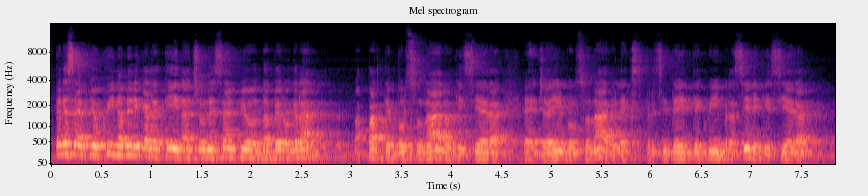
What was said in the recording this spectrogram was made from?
Per esempio qui in America Latina c'è un esempio davvero grande a parte Bolsonaro che si era, eh, Jair Bolsonaro, l'ex presidente qui in Brasile, che si era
